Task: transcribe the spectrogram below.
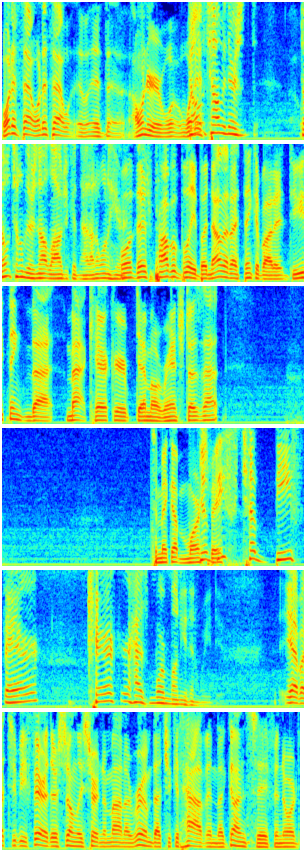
What if that? What if that? If I wonder. What, what don't if? tell me there's. Don't tell me there's not logic in that. I don't want to hear. it. well, there's probably, but now that I think about it, do you think that Matt Carriker Demo Ranch does that to make up more to be, space? to be fair, Carriker has more money than we do. Yeah, but to be fair, there's only a certain amount of room that you could have in the gun safe in order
